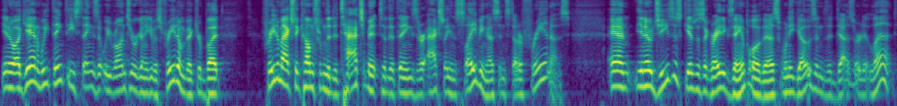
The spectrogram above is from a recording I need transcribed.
you know, again, we think these things that we run to are going to give us freedom, Victor, but freedom actually comes from the detachment to the things that are actually enslaving us instead of freeing us. And, you know, Jesus gives us a great example of this when he goes into the desert at Lent.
